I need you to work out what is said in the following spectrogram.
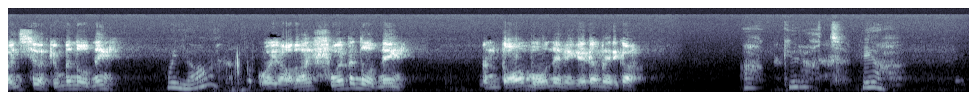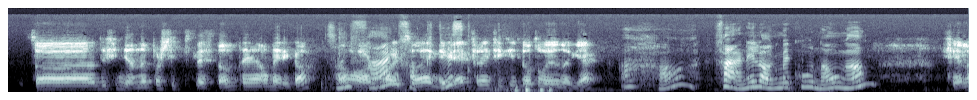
Han søker om benådning. Å ja. Og ja da, han får benådning. Men da må han emigrere til Amerika. Akkurat. Ja. Så du finner henne på skipslistene til Amerika. Så han har han altså emigrert, for han fikk ikke lov til å være i Norge. Aha. Ferden i lag med kona og ungene. Fjell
